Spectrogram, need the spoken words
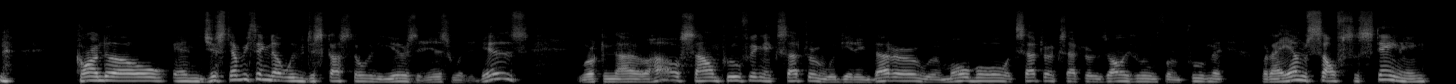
condo and just everything that we've discussed over the years. It is what it is. Working out of the house, soundproofing, et cetera. We're getting better. We're mobile, et cetera, et cetera. There's always room for improvement, but I am self-sustaining.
